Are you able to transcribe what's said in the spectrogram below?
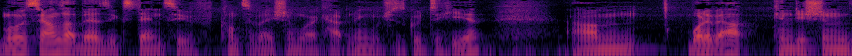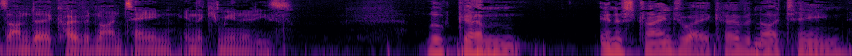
Well, it sounds like there's extensive conservation work happening, which is good to hear. Um, what about conditions under COVID 19 in the communities? Look, um, in a strange way, COVID 19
